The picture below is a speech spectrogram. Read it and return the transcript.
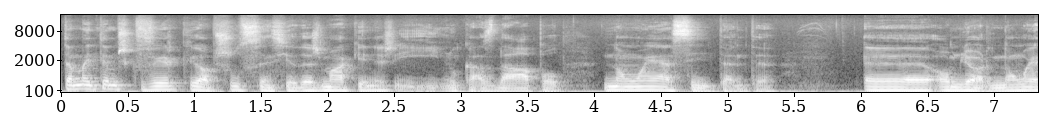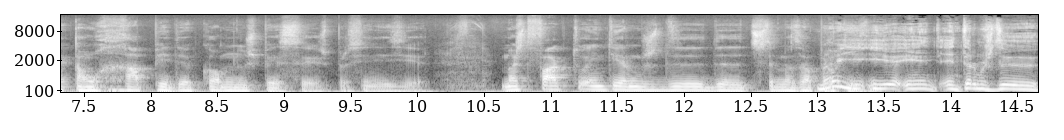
também temos que ver que a obsolescência das máquinas, e no caso da Apple, não é assim tanta. Uh, ou melhor, não é tão rápida como nos PCs, por assim dizer mas de facto em termos de, de, de sistemas operativos. Não, e, e em, em, termos de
